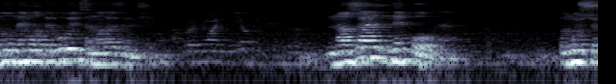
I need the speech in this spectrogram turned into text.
ну, не мотивується належним чином. На жаль, не повне. Тому що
